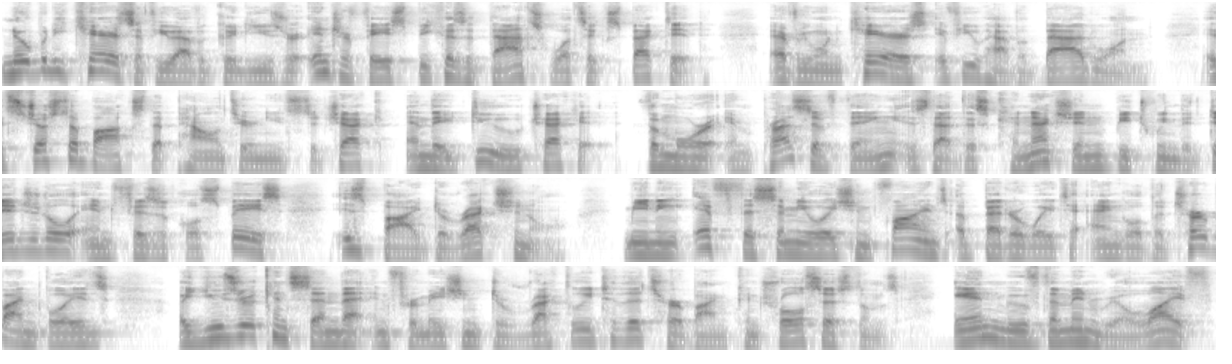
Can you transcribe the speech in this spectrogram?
Nobody cares if you have a good user interface because that's what's expected. Everyone cares if you have a bad one. It's just a box that Palantir needs to check, and they do check it. The more impressive thing is that this connection between the digital and physical space is bidirectional, meaning if the simulation finds a better way to angle the turbine blades, a user can send that information directly to the turbine control systems and move them in real life,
